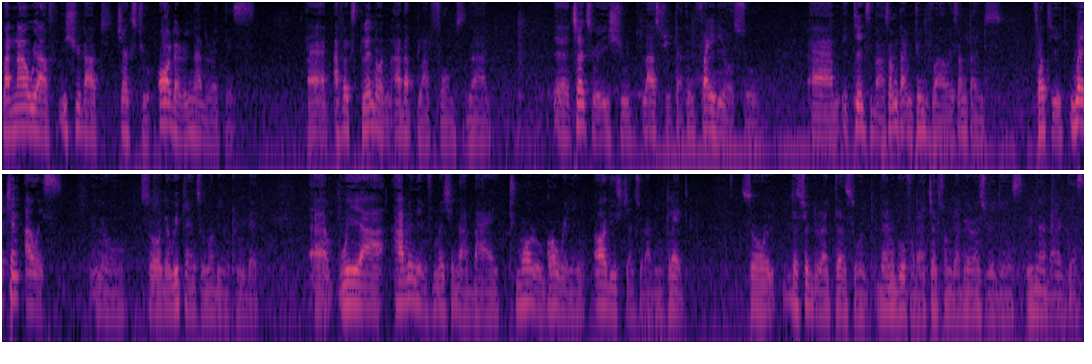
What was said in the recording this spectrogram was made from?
but now we have issued out checks to all the regional directors. Uh, I've explained on other platforms that uh, checks were issued last week, I think Friday or so. Um, it takes about sometimes 24 hours, sometimes 48 working hours, you know, so the weekends will not be included. Uh, we are having the information that by tomorrow, God willing, all these checks would have been cleared. So district directors would then go for their checks from their various regions, regional directors,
